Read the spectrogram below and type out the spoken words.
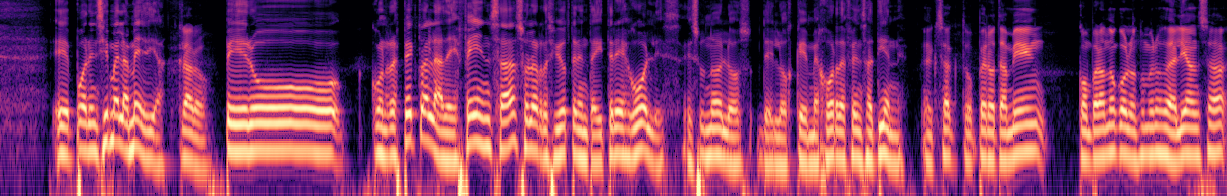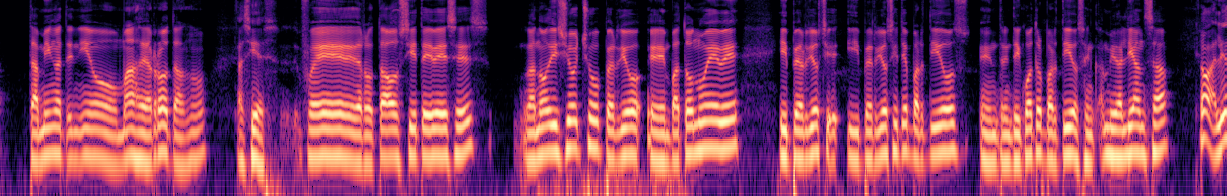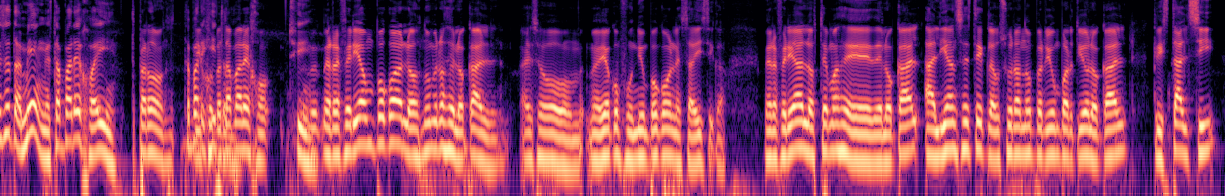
eh, por encima de la media. Claro. Pero con respecto a la defensa, solo recibió 33 goles. Es uno de los, de los que mejor defensa tiene. Exacto, pero también comparando con los números de Alianza, también ha tenido más derrotas, ¿no? Así es. Fue derrotado siete veces, ganó 18, perdió, eh, empató 9 y perdió, y perdió 7 partidos en 34 partidos. En cambio, Alianza, No, Alianza también, está parejo ahí. perdón, Está disculpa, está parejo. Sí. Me, me refería un poco a los números de local, a eso me había confundido un poco con la estadística. Me refería a los temas de, de local. Alianza este clausura no perdió un partido local, Cristal sí,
